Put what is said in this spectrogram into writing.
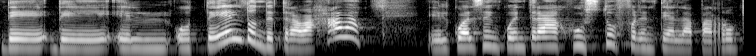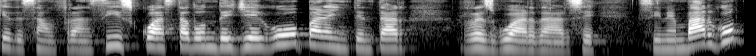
del de, hotel donde trabajaba el cual se encuentra justo frente a la parroquia de San Francisco, hasta donde llegó para intentar resguardarse. Sin embargo,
